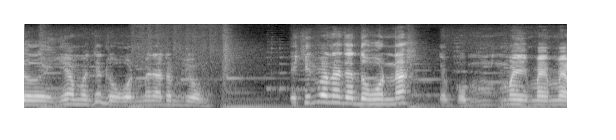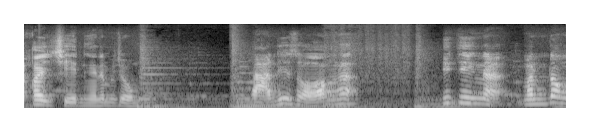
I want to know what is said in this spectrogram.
เลยอย่างเงี้ยมันจะโดนไหมนะท่านผู้ชม แต่คิดว่าน่าจะโดนนะแต่ผมไม่ไม่ไม่ค่อยชินไงท่านผู้ชมด่านที่สองฮะที่จริงน่ะมันต้อง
